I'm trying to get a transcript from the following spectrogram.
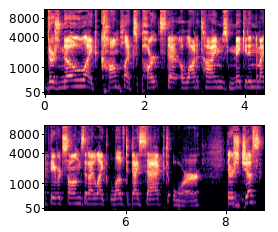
there's no like complex parts that a lot of times make it into my favorite songs that I like love to dissect, or there's just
